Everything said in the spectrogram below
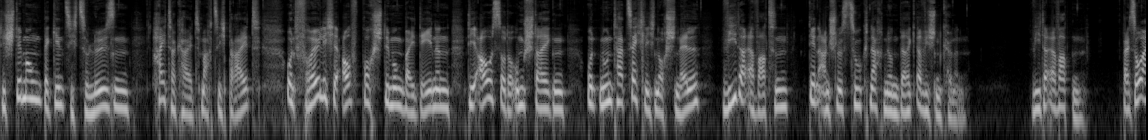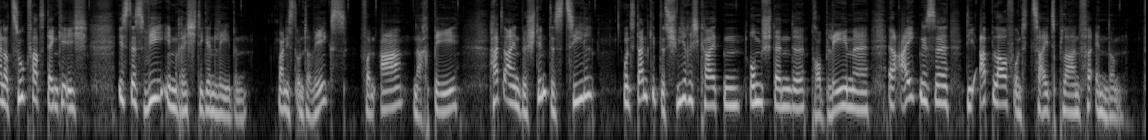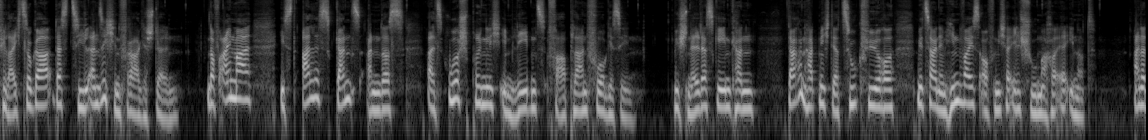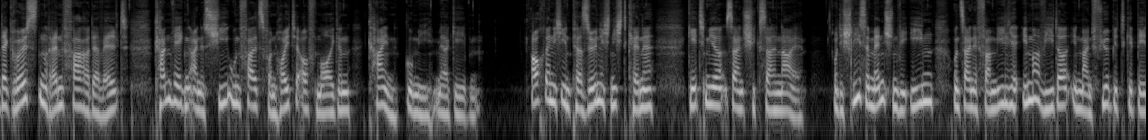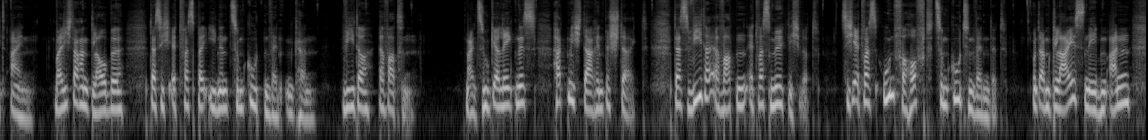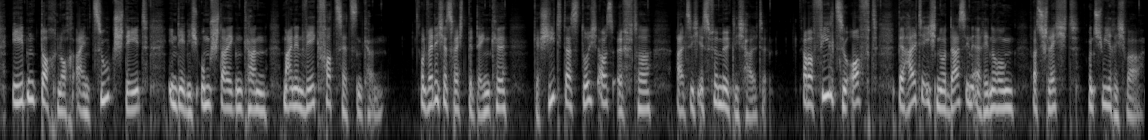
Die Stimmung beginnt sich zu lösen, Heiterkeit macht sich breit und fröhliche Aufbruchsstimmung bei denen, die aus- oder umsteigen und nun tatsächlich noch schnell, wieder erwarten, den Anschlusszug nach Nürnberg erwischen können. Wieder erwarten. Bei so einer Zugfahrt, denke ich, ist es wie im richtigen Leben. Man ist unterwegs, von A nach B, hat ein bestimmtes Ziel und dann gibt es Schwierigkeiten, Umstände, Probleme, Ereignisse, die Ablauf und Zeitplan verändern. Vielleicht sogar das Ziel an sich in Frage stellen. Und auf einmal ist alles ganz anders als ursprünglich im Lebensfahrplan vorgesehen. Wie schnell das gehen kann, daran hat mich der Zugführer mit seinem Hinweis auf Michael Schumacher erinnert. Einer der größten Rennfahrer der Welt kann wegen eines Skiunfalls von heute auf morgen kein Gummi mehr geben. Auch wenn ich ihn persönlich nicht kenne, geht mir sein Schicksal nahe. Und ich schließe Menschen wie ihn und seine Familie immer wieder in mein Fürbittgebet ein, weil ich daran glaube, dass sich etwas bei ihnen zum Guten wenden kann. Wieder erwarten. Mein Zugerlebnis hat mich darin bestärkt, dass Wiedererwarten etwas möglich wird sich etwas unverhofft zum Guten wendet und am Gleis nebenan eben doch noch ein Zug steht, in den ich umsteigen kann, meinen Weg fortsetzen kann. Und wenn ich es recht bedenke, geschieht das durchaus öfter, als ich es für möglich halte. Aber viel zu oft behalte ich nur das in Erinnerung, was schlecht und schwierig war.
